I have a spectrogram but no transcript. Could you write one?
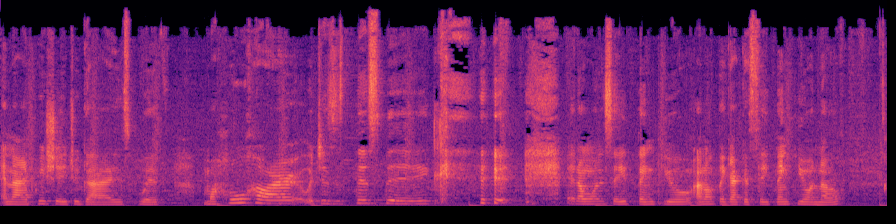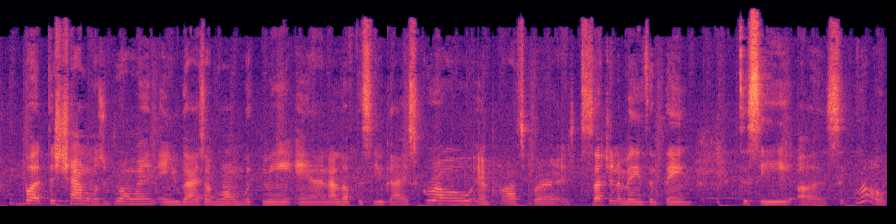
And I appreciate you guys with my whole heart which is this big. And I want to say thank you. I don't think I can say thank you enough. But this channel is growing and you guys are growing with me and I love to see you guys grow and prosper. It's such an amazing thing to see us grow.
